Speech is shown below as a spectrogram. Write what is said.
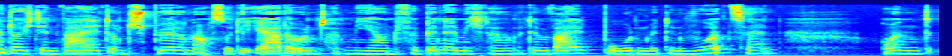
durch den Wald und spüre dann auch so die Erde unter mir und verbinde mich da mit dem Waldboden, mit den Wurzeln. Und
